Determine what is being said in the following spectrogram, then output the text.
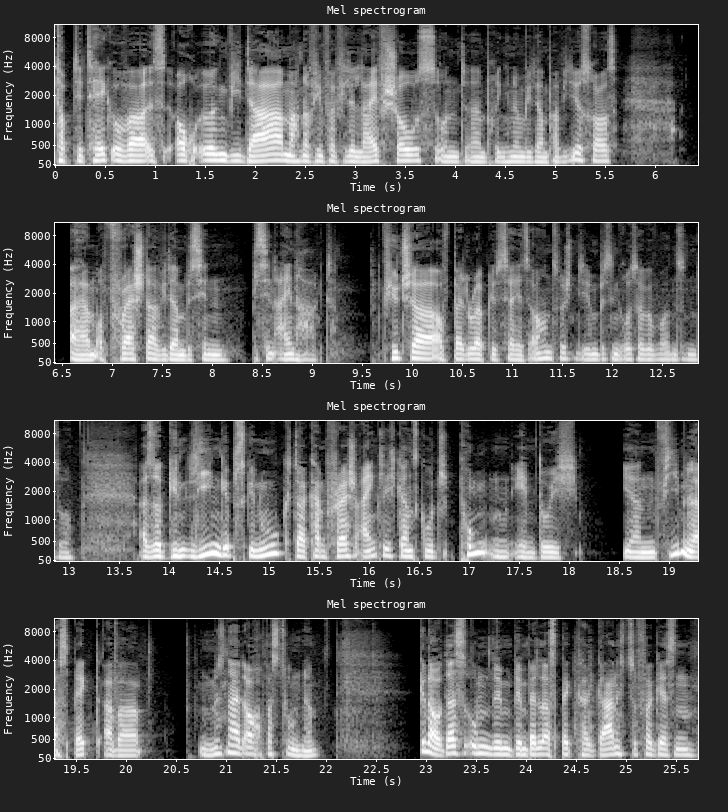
Top Tier Takeover ist auch irgendwie da, machen auf jeden Fall viele Live-Shows und äh, bringen hin und wieder ein paar Videos raus. Ähm, ob Fresh da wieder ein bisschen, bisschen einhakt. Future auf Battle Rap gibt es ja jetzt auch inzwischen, die ein bisschen größer geworden sind und so. Also Lean gibt's genug, da kann Fresh eigentlich ganz gut punkten, eben durch ihren Female-Aspekt, aber müssen halt auch was tun, ne? Genau, das um den, den Battle-Aspekt halt gar nicht zu vergessen.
